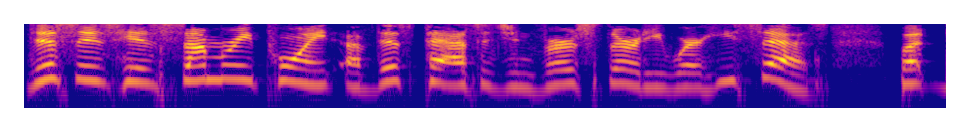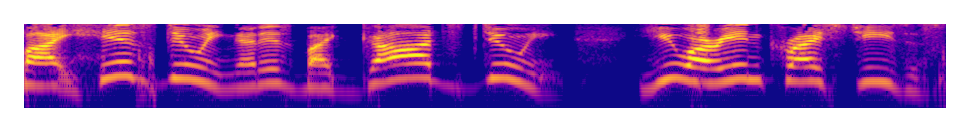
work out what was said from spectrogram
This is his summary point of this passage in verse 30 where he says, But by his doing, that is, by God's doing, you are in Christ Jesus,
